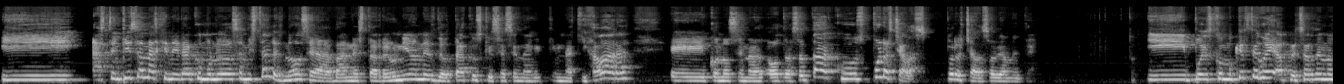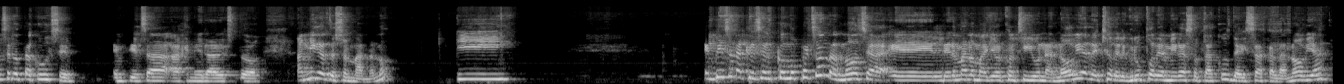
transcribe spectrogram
Y hasta empiezan a generar como nuevas amistades, ¿no? O sea, van a estas reuniones de otakus que se hacen en Akihabara, eh, conocen a otras otakus, puras chavas, puras chavas, obviamente. Y pues como que este güey, a pesar de no ser otaku, se empieza a generar esto, amigas de su hermana, ¿no? Y empiezan a crecer como personas, ¿no? O sea, el hermano mayor consigue una novia, de hecho, del grupo de amigas otakus, de ahí saca la novia.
